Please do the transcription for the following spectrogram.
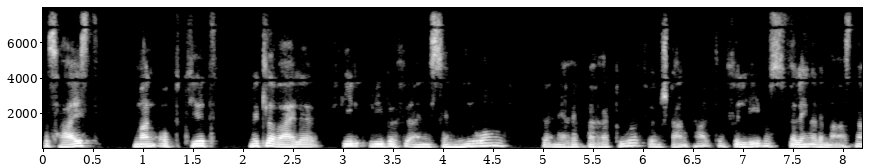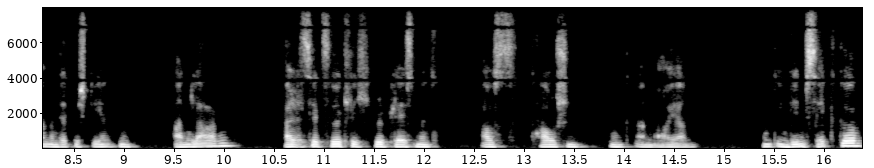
Das heißt, man optiert mittlerweile viel lieber für eine Sanierung, für eine Reparatur, für Instandhaltung, für lebensverlängerte Maßnahmen der bestehenden Anlagen, als jetzt wirklich Replacement austauschen und erneuern. Und in dem Sektor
